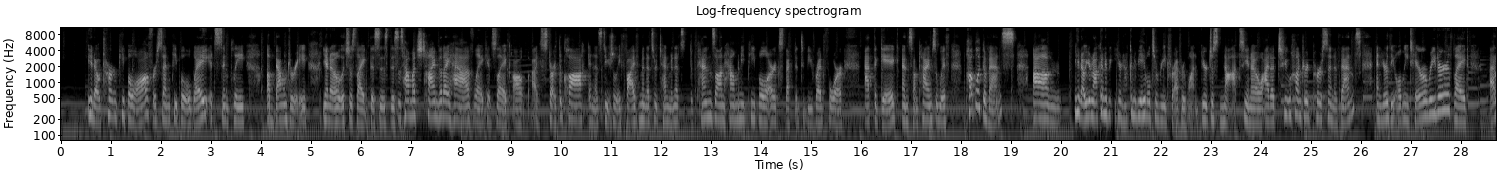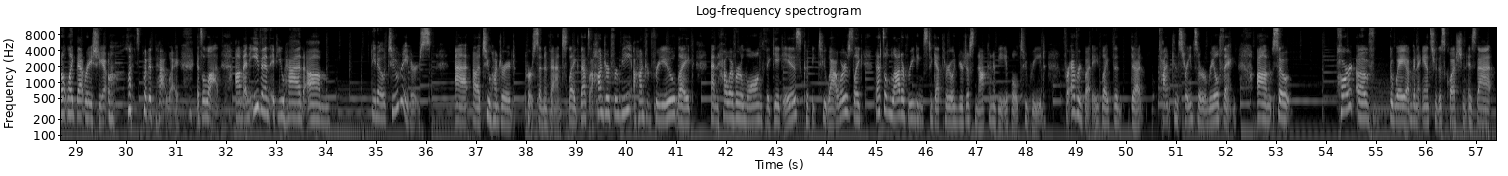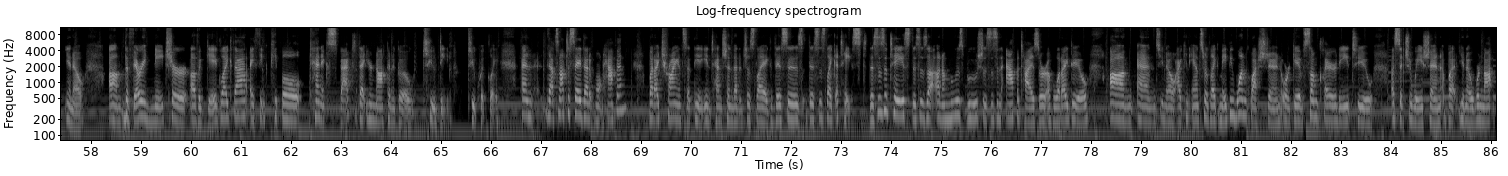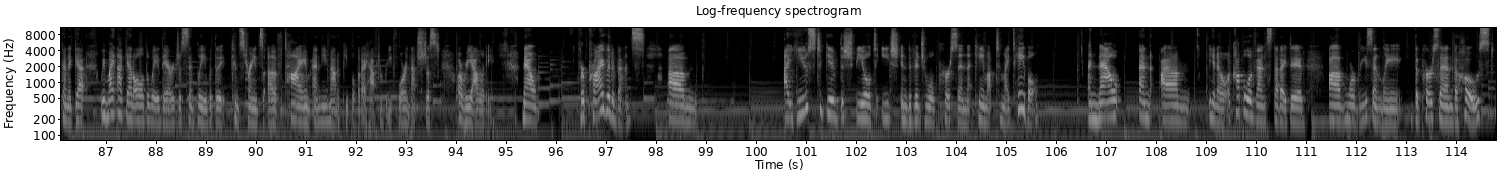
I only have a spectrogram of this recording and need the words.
you know turn people off or send people away. It's simply a boundary you know? It's just like this is this is how much time that i have. Like it's like I'll, i start the clock and it's usually five minutes or ten minutes. Depends on how many people are expected to be read for at the gig. And sometimes with public events um you know you're not going to be you're not going to be able to read for everyone. You're just not you know at a 200 person event and you're the only tarot reader like i don't like that ratio. Let's put it that way. It's a lot. Um and even if you had um you know two readers at a 200 person event. Like that's a 100 for me a 100 for you like and however long the gig is could be two hours. Like that's a lot of readings to get through and you're just not going to be able to read for everybody. Like the that time constraints are a real thing. Um so part of the way i'm going to answer this question is that you know um, the very nature of a gig like that, I think people can expect that you're not going to go too deep too quickly. And that's not to say that it won't happen, but I try and set the intention that it's just like this is this is like a taste. This is a taste. This is a, an amuse bouche. This is an appetizer of what I do. Um, and you know, I can answer like maybe one question or give some clarity to a situation, but you know, we're not going to get we might not get all the way there just simply with the constraints of time and the amount of people that I have to read for and that's just a reality. Now, for private events, um, I used to give the spiel to each individual person that came up to my table. And now, and, um, you know, a couple events that I did um, more recently, the person, the host,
